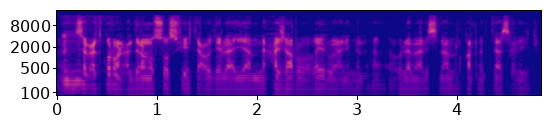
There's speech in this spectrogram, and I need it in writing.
مهم. سبعة قرون عندنا نصوص فيه تعود إلى أيام ابن حجر وغيره يعني من آه، علماء الإسلام في القرن التاسع الهجري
